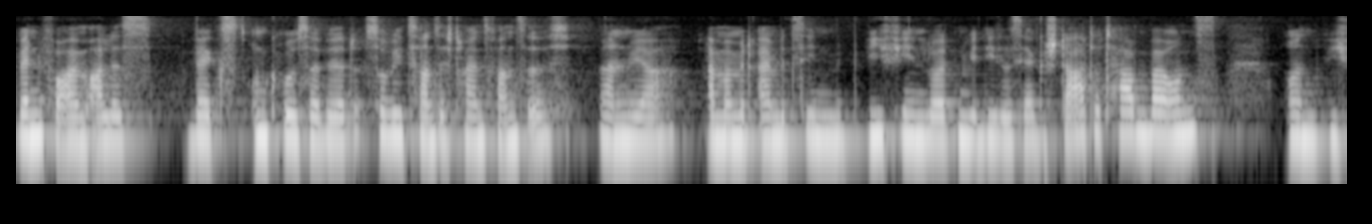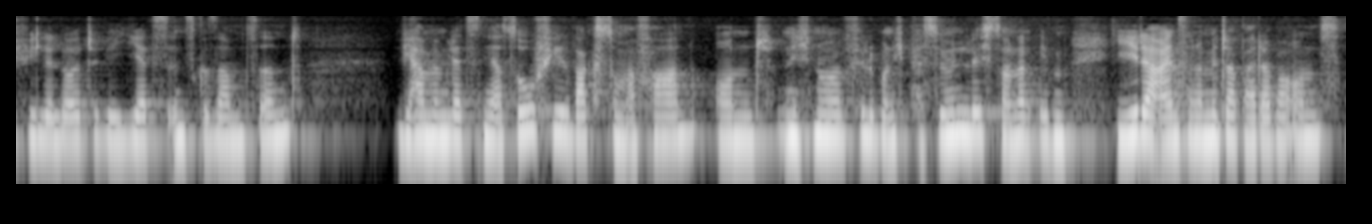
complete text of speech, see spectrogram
wenn vor allem alles wächst und größer wird, so wie 2023, werden wir einmal mit einbeziehen, mit wie vielen Leuten wir dieses Jahr gestartet haben bei uns und wie viele Leute wir jetzt insgesamt sind. Wir haben im letzten Jahr so viel Wachstum erfahren und nicht nur Philipp und ich persönlich, sondern eben jeder einzelne Mitarbeiter bei uns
